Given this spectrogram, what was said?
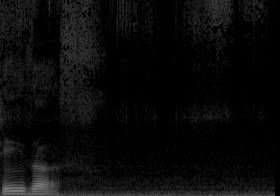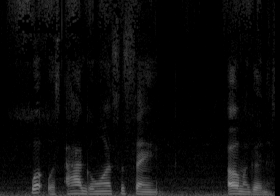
Jesus. What was I going to sing? Oh my goodness.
